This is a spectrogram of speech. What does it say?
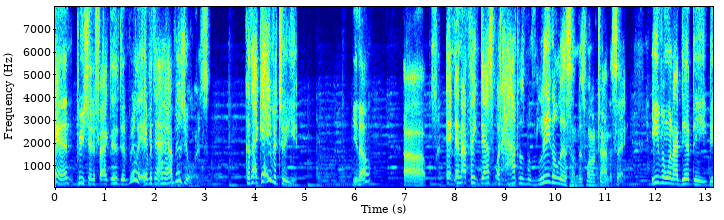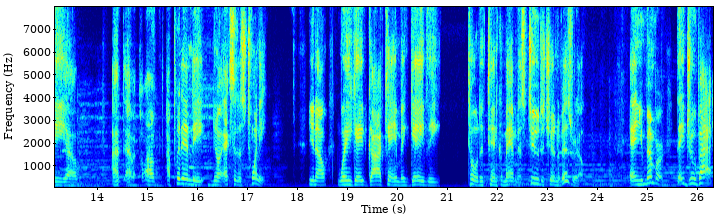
And appreciate the fact is that really everything i have is yours. Because i gave it to you. You know? Uh, and, and i think that's what happens with legalism is what i'm trying to say. Even when i did the the uh, I, I, I put in the you know exodus 20 you know where he gave god came and gave the told the ten commandments to the children of israel. And you remember they drew back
